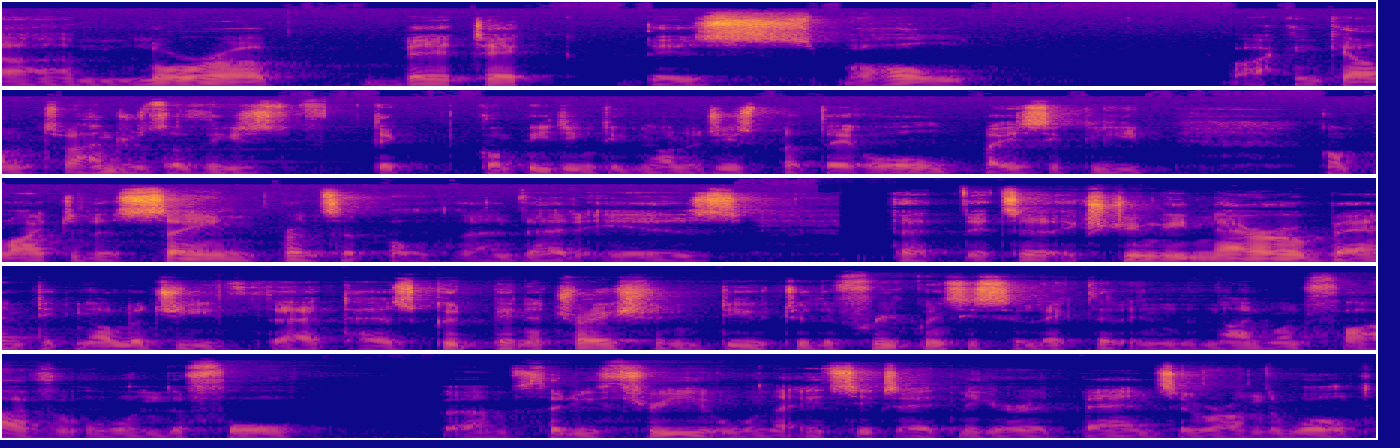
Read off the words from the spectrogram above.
um, LoRa, Beartech, there's a whole, I can count hundreds of these te- competing technologies, but they all basically comply to the same principle, and that is that it's an extremely narrow band technology that has good penetration due to the frequency selected in the 915 or in the 433 um, or in the 868 megahertz bands around the world.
